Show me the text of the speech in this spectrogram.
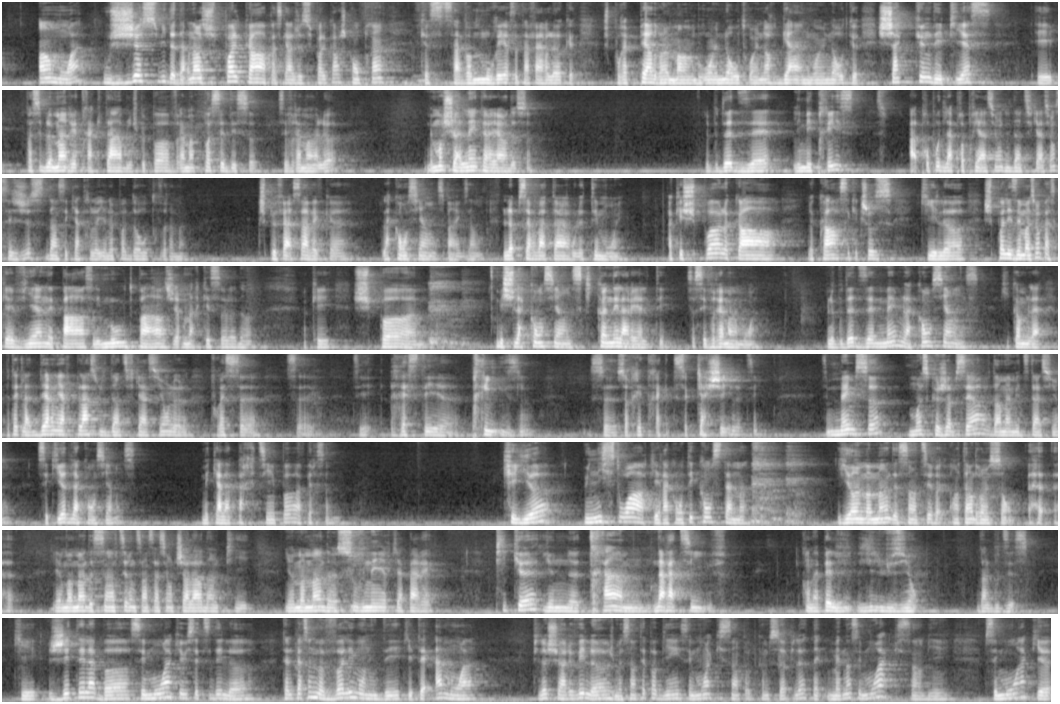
en moi, où je suis dedans? Non, je ne suis pas le corps, parce que je ne suis pas le corps, je comprends que ça va mourir, cette affaire-là, que je pourrais perdre un membre ou un autre, ou un organe ou un autre, que chacune des pièces est possiblement rétractable. Je ne peux pas vraiment posséder ça. C'est vraiment là. Mais moi, je suis à l'intérieur de ça. Le Bouddha disait, les méprises à propos de l'appropriation, de l'identification, c'est juste dans ces quatre-là. Il n'y en a pas d'autres vraiment. Je peux faire ça avec euh, la conscience, par exemple, l'observateur ou le témoin. OK, je ne suis pas le corps. Le corps, c'est quelque chose qui est là. Je ne suis pas les émotions parce qu'elles viennent et passent, les moods passent. J'ai remarqué ça là dans. OK? Je ne suis pas. Euh, mais je suis la conscience qui connaît la réalité. Ça, c'est vraiment moi. Le Bouddha disait même la conscience, qui est comme peut-être la dernière place où l'identification pourrait se, rester euh, prise, se, rétracter, se cacher. même ça, moi, ce que j'observe dans ma méditation, c'est qu'il y a de la conscience, mais qu'elle n'appartient pas à personne. Qu'il y a une histoire qui est racontée constamment. Il y a un moment de sentir, entendre un son. Il y a un moment de sentir une sensation de chaleur dans le pied. Il y a un moment d'un souvenir qui apparaît puis qu'il y a une trame narrative qu'on appelle l'illusion dans le bouddhisme, qui est j'étais là-bas, c'est moi qui ai eu cette idée-là, telle personne m'a volé mon idée qui était à moi, puis là je suis arrivé là, je me sentais pas bien, c'est moi qui sens pas comme ça, puis là maintenant c'est moi qui sens bien, c'est moi qui, tu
